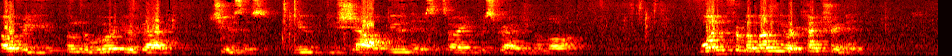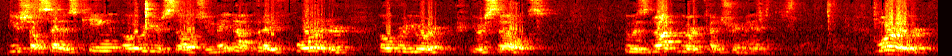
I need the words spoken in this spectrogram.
over you, whom the Lord your God chooses. You, you shall do this. It's already prescribed in the law. One from among your countrymen you shall set as king over yourselves. You may not put a foreigner over your yourselves, who is not your countryman. Moreover,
